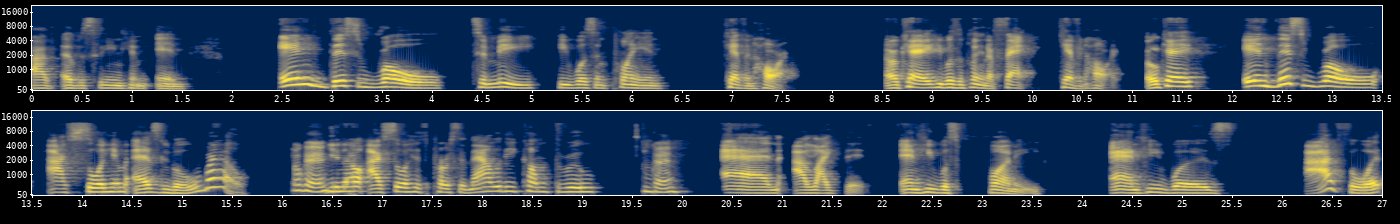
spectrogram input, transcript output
I've ever seen him in. In this role, to me, he wasn't playing Kevin Hart. Okay. He wasn't playing a fat Kevin Hart. Okay. In this role, I saw him as Lil Rel. Okay. You know, I saw his personality come through Okay. and I liked it. And he was funny. And he was, I thought,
